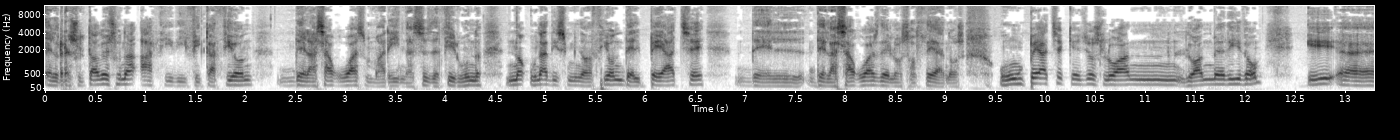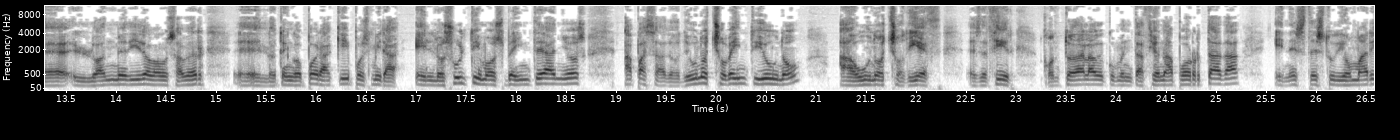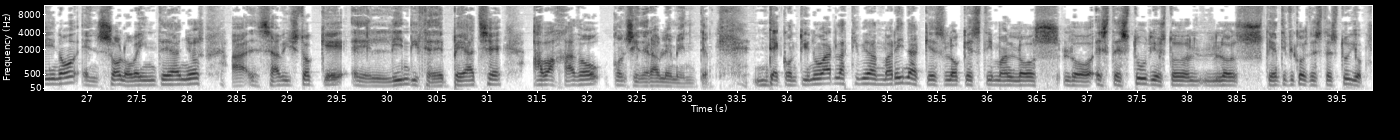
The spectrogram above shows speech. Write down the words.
el, resultado es una acidificación de las aguas marinas, es decir, una, disminución del pH de las aguas de los océanos. Un pH que ellos lo han, lo han medido y eh, lo han medido, vamos a ver, lo tengo por aquí, pues mira, en los últimos 20 años ha pasado de un 821 a un 810. Es decir, con toda la documentación aportada en este estudio marino, en solo 20 años se ha visto que el índice de pH ha bajado considerablemente. De continuar la actividad marina, que es lo que estiman los, este estudio, los científicos de este estudio,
